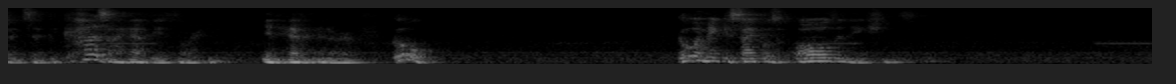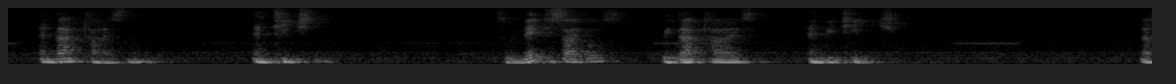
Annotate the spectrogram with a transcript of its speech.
And so said, Because I have the authority in heaven and earth, go. Go and make disciples of all the nations and baptize them and teach them. So we make disciples, we baptize, and we teach. Now,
